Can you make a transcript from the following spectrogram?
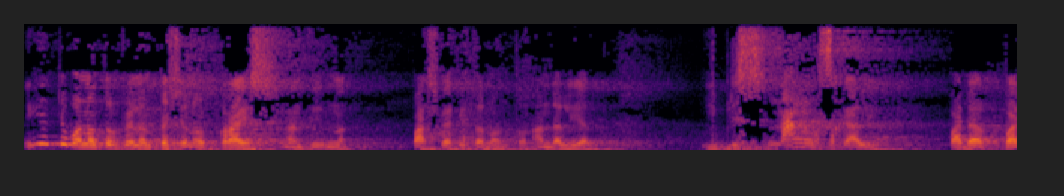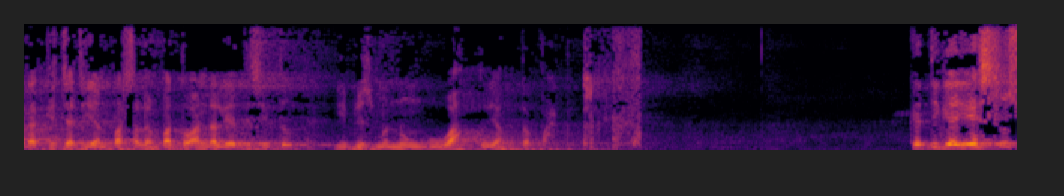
Iya coba nonton film Passion of Christ nanti pasca kita nonton Anda lihat iblis senang sekali pada pada kejadian pasal 4 tuh Anda lihat di situ iblis menunggu waktu yang tepat. Ketika Yesus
